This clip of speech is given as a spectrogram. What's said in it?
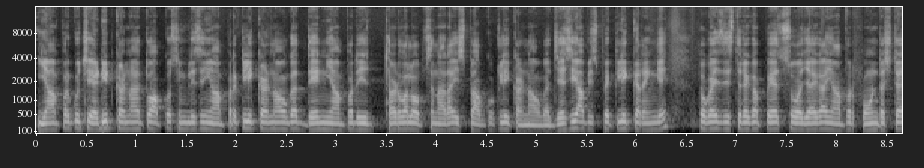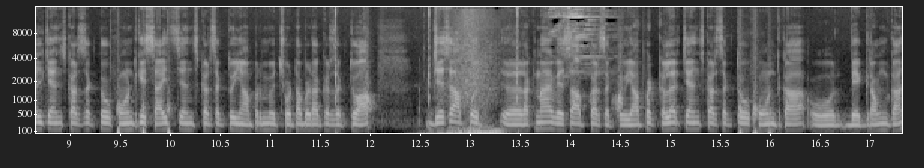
यहाँ पर कुछ एडिट करना है तो आपको सिंपली से यहाँ पर क्लिक करना होगा देन यहाँ पर ये थर्ड वाला ऑप्शन आ रहा है, इस पर आपको क्लिक करना होगा। जैसे ही आप इस पर क्लिक करेंगे तो गाइज़ इस तरह का पेज शो हो जाएगा। यहाँ पर फ़ोन स्टाइल चेंज कर सकते हो फ़ोन की साइज़ चेंज कर सकते हो, यहाँ पर मैं छोटा बड़ा कर सकते हो आप। जैसा आपको रखना है वैसा आप कर सकते हो। यहाँ पर कलर चेंज कर सकते हो फ़ोन का और बैकग्राउंड का,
